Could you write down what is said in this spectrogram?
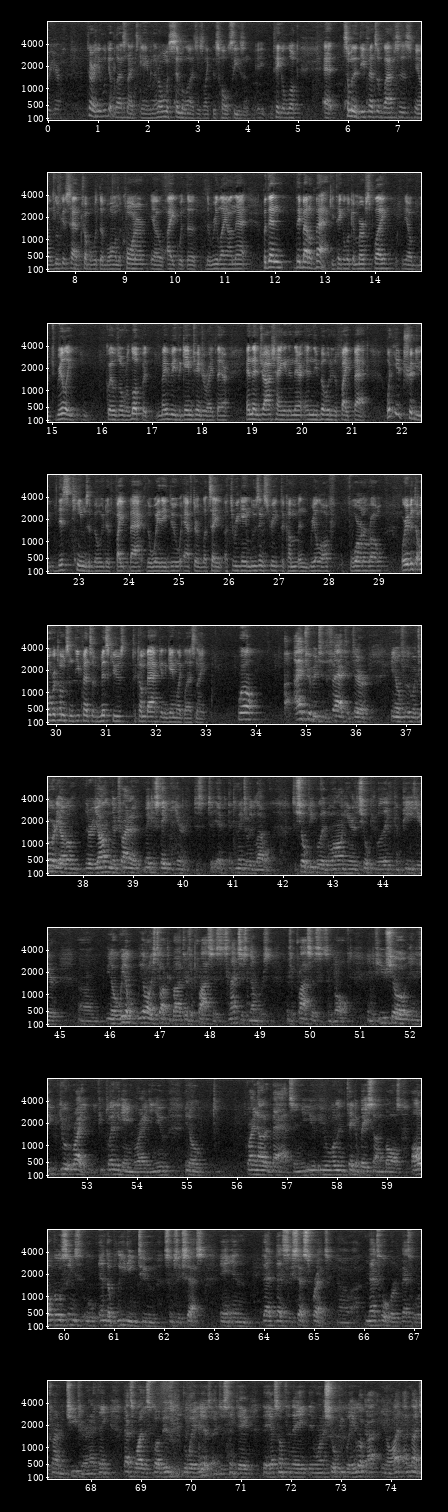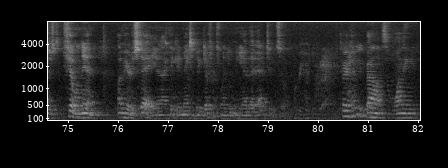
Over here. Terry, you look at last night's game, and it almost symbolizes like this whole season. You take a look at some of the defensive lapses. You know, Lucas had trouble with the ball in the corner. You know, Ike with the, the relay on that. But then they battled back. You take a look at Murph's play, you know, which really goes overlooked, but maybe the game changer right there. And then Josh hanging in there and the ability to fight back. What do you attribute this team's ability to fight back the way they do after, let's say, a three-game losing streak to come and reel off four in a row, or even to overcome some defensive miscues to come back in a game like last night? Well, I- attribute to the fact that they're, you know, for the majority of them, they're young and they're trying to make a statement here, just to, at, at the major league level, to show people they belong here, to show people they can compete here. Um, you know, we don't, we always talk about there's a process. It's not just numbers. There's a process that's involved. And if you show, and if you do it right, if you play the game right, and you, you know, grind out at bats, and you, you're willing to take a base on balls, all of those things will end up leading to some success. And, and that, that success spreads. Uh, and that's what we're, that's what we're trying to achieve here. And I think that's why this club is the way it is. I just think they, they have something they, they want to show people, hey, look, I, you know, I, I'm not just filling in, I'm here to stay. And I think it makes a big difference when you, when you have that attitude, so. Terry, how do you balance wanting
